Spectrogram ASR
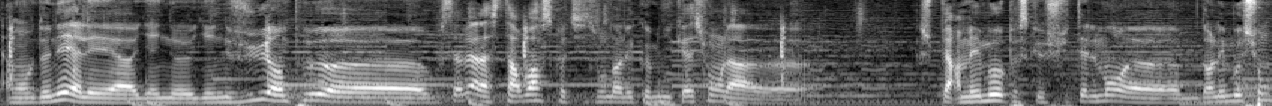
à un moment donné, il y, a une vue un peu, euh, vous savez, à la Star Wars quand ils sont dans les communications là. Euh, je perds mes mots parce que je suis tellement euh, dans l'émotion.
